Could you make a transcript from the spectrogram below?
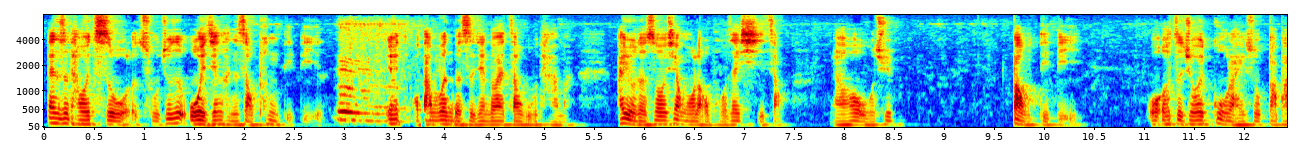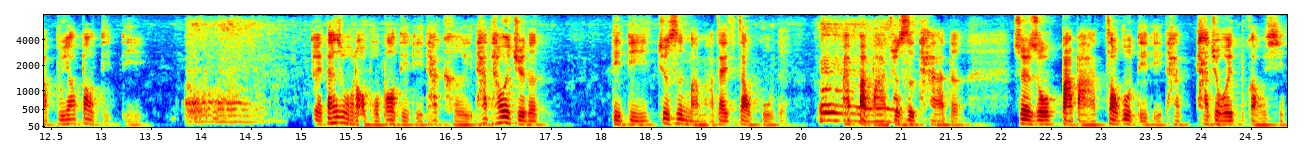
但是他会吃我的醋，就是我已经很少碰弟弟了，嗯因为。嗯我大部分的时间都在照顾他嘛。他、有的时候像我老婆在洗澡，然后我去抱弟弟，我儿子就会过来说：“爸爸不要抱弟弟。”哦对，但是我老婆抱弟弟，她可以，她她会觉得弟弟就是妈妈在照顾的，嗯啊，爸爸就是他的，所以说爸爸照顾弟弟，他他就会不高兴。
